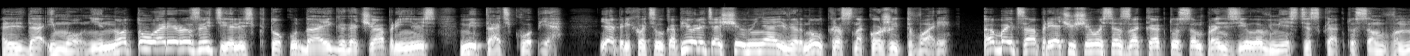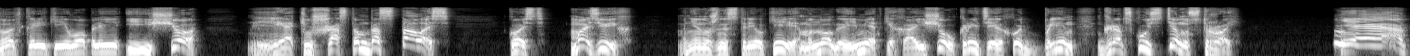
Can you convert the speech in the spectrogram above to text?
льда и молнии. Но твари разлетелись кто куда, и гагача принялись метать копья. Я перехватил копье, летящее в меня, и вернул краснокожей твари. А бойца, прячущегося за кактусом, пронзило вместе с кактусом. Вновь крики и вопли, и еще... Блять, ушастым досталось! Кость, Мазью их! Мне нужны стрелки, много и метких, а еще укрытие, хоть, блин, городскую стену строй!» «Нет!»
